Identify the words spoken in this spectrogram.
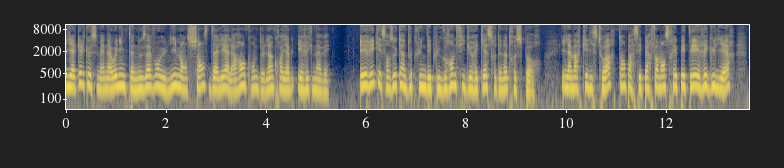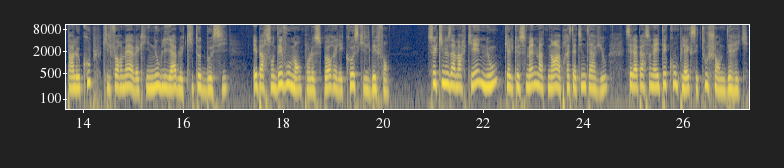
Il y a quelques semaines, à Wellington, nous avons eu l'immense chance d'aller à la rencontre de l'incroyable Éric Navet. Éric est sans aucun doute l'une des plus grandes figures équestres de notre sport. Il a marqué l'histoire tant par ses performances répétées et régulières, par le couple qu'il formait avec l'inoubliable Quito de Bossy, et par son dévouement pour le sport et les causes qu'il défend. Ce qui nous a marqué, nous, quelques semaines maintenant après cette interview, c'est la personnalité complexe et touchante d'Éric.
